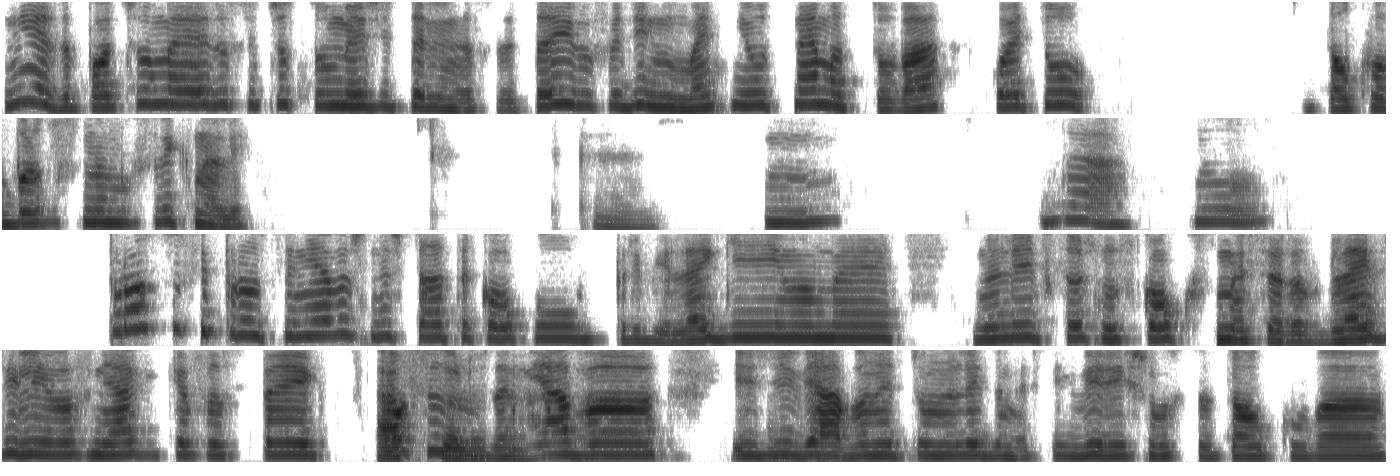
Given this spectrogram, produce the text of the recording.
ние започваме да се чувстваме жители на света и в един момент ни отнемат това, което толкова бързо сме му свикнали. така е. Да, но просто си преоценяваш нещата, колко привилегии имаме, нали, всъщност колко сме се разглезили в някакъв аспект, какво се задъмява изживяването, нали, да не си видиш носа толкова.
